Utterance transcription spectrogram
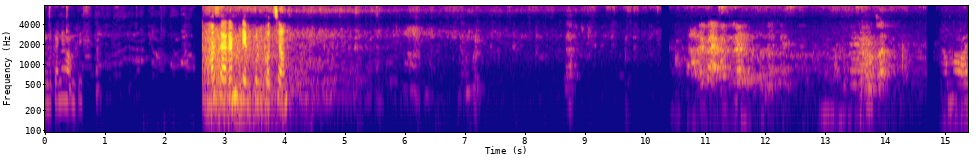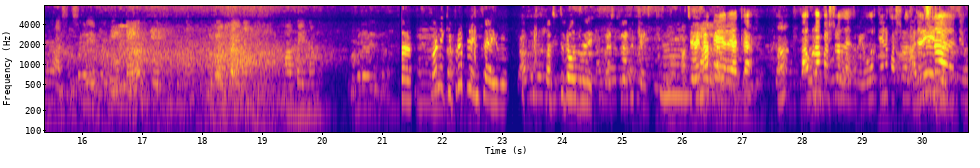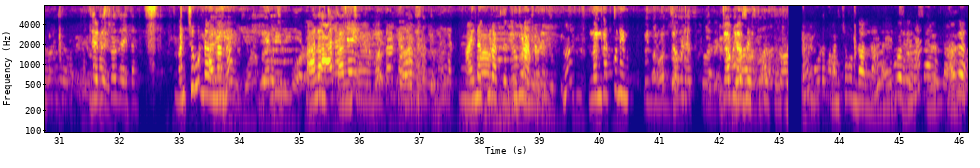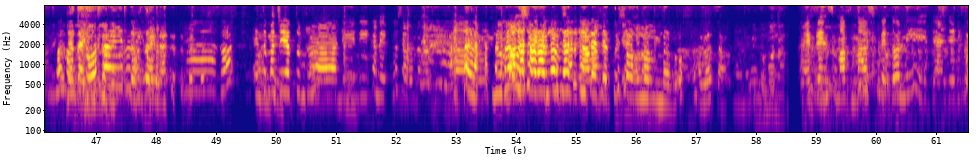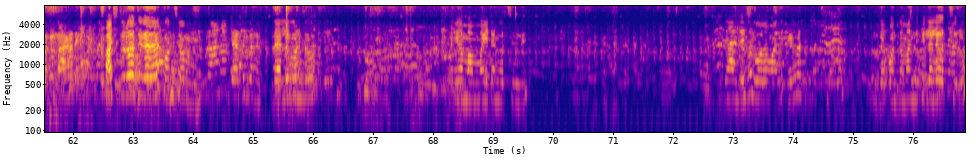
అందుకని పంపిస్తాం. ధర్మసారం టెంపుల్కి వచ్చాం. అమ్మవారి ఆశీస్సులు ఎప్పుడు ఉండాలని కోరుకుంటున్నా పైన? మా పైన? నీకు ఇప్పుడు ఫ్రెండ్స్ అయ్యారు. ఫస్ట్ రోజు. ఫస్ట్ రోజు అట్లా? మాకు కూడా ఫస్ట్ రోజు అవుతారు. ఎవరికైనా ఫస్ట్ రోజు తెలిసిన ఫస్ట్ రోజు అవుతారు. మంచిగా ఉండాలి నాన్న. తాళం తాళం ఆయన కూడా అట్లా చూడాలి నన్ను కట్టుకుని జాబ్ మంచిగా ఉండాలి నాన్న. ఎంత మంచిగా చెప్తుంటారు నీకన్నా ఎక్కువ సార్ నువ్వే హుషారు అనుకుంటారు నీకంటే ఎక్కువ సార్ ఉన్నారు. హాయ్ ఫ్రెండ్స్ మా మా పెద్దోడిని జాయిన్ చేయడానికి ఫస్ట్ రోజు కదా కొంచెం డల్గుండు ఇక మా అమ్మ ఐటంగా వచ్చింది. జాయిన్ చేసి పోదామని. ఇంకా కొంతమంది పిల్లలే వచ్చారు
